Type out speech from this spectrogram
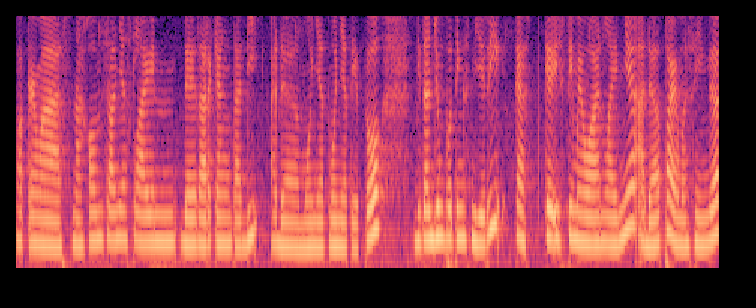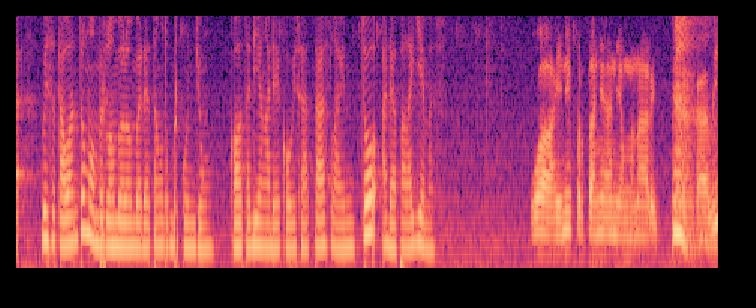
Oke mas, nah kalau misalnya selain daya tarik yang tadi ada monyet-monyet itu, di Tanjung Puting sendiri keistimewaan lainnya ada apa ya mas sehingga wisatawan tuh mau berlomba-lomba datang untuk berkunjung? Kalau tadi yang ada ekowisata, selain itu ada apa lagi ya mas? Wah, ini pertanyaan yang menarik. Barangkali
